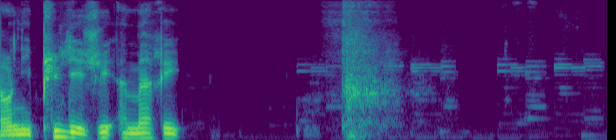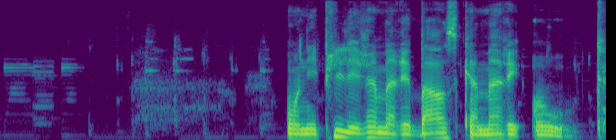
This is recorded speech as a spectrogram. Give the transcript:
Alors, on est plus léger à marée. On est plus léger à marée basse qu'à marée haute.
